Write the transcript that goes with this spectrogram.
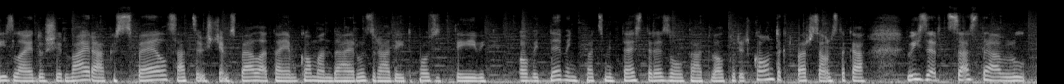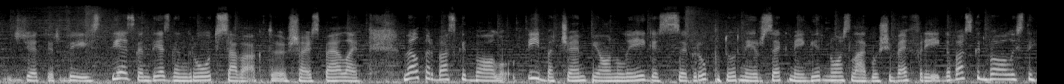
izlaiduši ir vairākas spēles. Atsevišķiem spēlētājiem komandā ir uzrādīti pozitīvi Covid-19 testa rezultāti. Vēl tur ir kontaktpersonas. Tā kā Wizards sastāvu šķiet ir bijis diezgan, diezgan grūti savākt šai spēlē. Vēl par basketbolu FIBA čempionu līgas grupu turnīru sekmīgi ir noslēguši Vefrīga basketbolisti.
